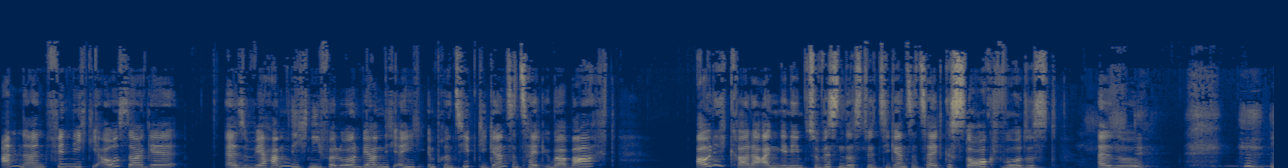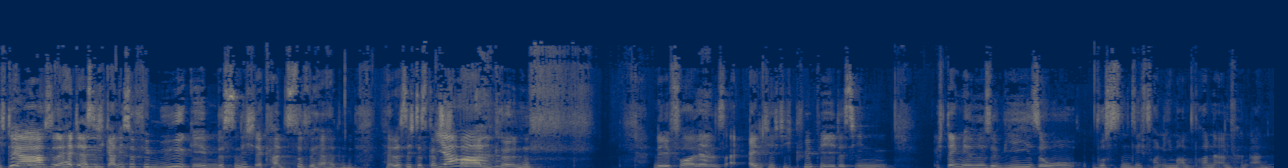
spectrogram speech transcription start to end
anderen finde ich die Aussage, also wir haben dich nie verloren, wir haben dich eigentlich im Prinzip die ganze Zeit überwacht. Auch nicht gerade angenehm zu wissen, dass du jetzt die ganze Zeit gestalkt wurdest. Also. Ich denke, ja. so, hätte er sich gar nicht so viel Mühe geben müssen, nicht erkannt zu werden. Hätte er sich das Ganze ja. sparen können. Nee, voll. Das ist eigentlich richtig creepy, dass ihn. Ich denke mir nur so, wieso wussten sie von ihm von Anfang an?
